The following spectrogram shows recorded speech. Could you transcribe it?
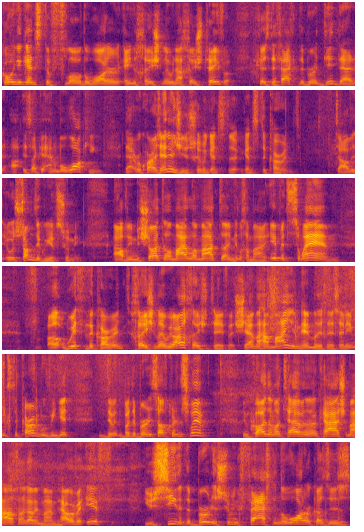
going against the flow of the water, because the fact that the bird did that uh, is like an animal walking. That requires energy to swim against the against the current. It was some degree of swimming. If it swam uh, with the current, we are and even it's the current moving it, but the bird itself couldn't swim. However, if you see that the bird is swimming fast in the water because there's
